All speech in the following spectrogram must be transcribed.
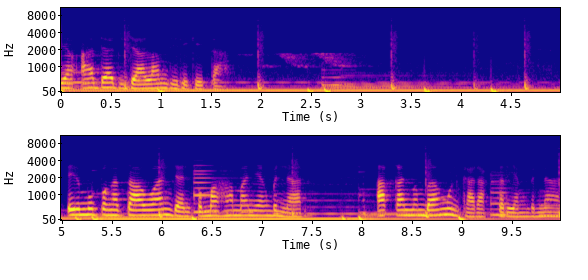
yang ada di dalam diri kita. Ilmu pengetahuan dan pemahaman yang benar akan membangun karakter yang benar.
